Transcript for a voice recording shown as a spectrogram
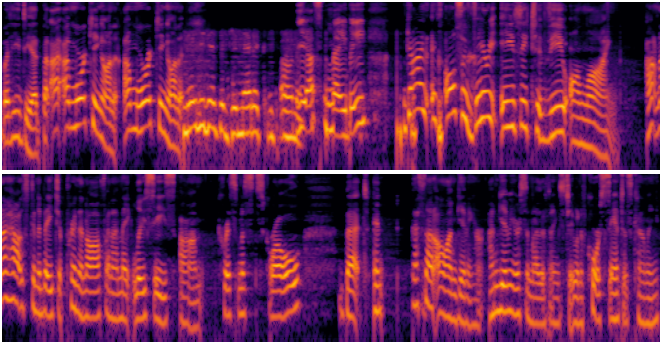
but he did. But I, I'm working on it. I'm working on it. Maybe there's a genetic component. Yes, maybe. Guys, it's also very easy to view online. I don't know how it's going to be to print it off when I make Lucy's um, Christmas scroll, but and that's not all I'm giving her. I'm giving her some other things too, and of course Santa's coming.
